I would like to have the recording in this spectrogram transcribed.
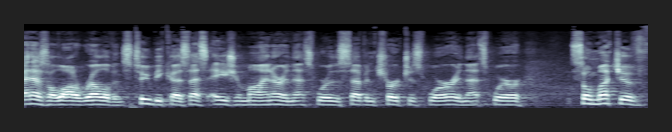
that has a lot of relevance too because that's Asia Minor and that's where the seven churches were and that's where so much of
